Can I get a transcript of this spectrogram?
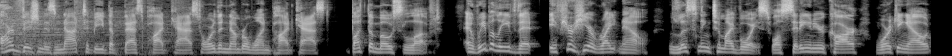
our vision is not to be the best podcast or the number one podcast, but the most loved. And we believe that if you're here right now, listening to my voice while sitting in your car, working out,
